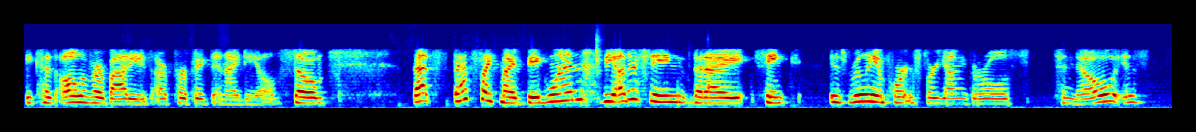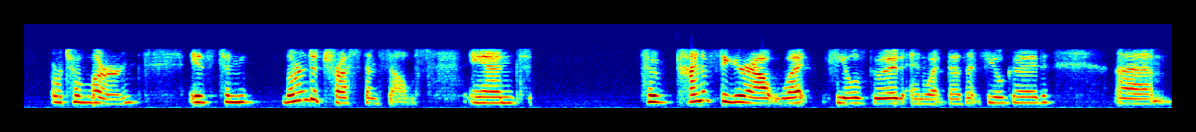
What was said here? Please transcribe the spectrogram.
because all of our bodies are perfect and ideal. So that's that's like my big one. The other thing that I think is really important for young girls to know is, or to learn, is to learn to trust themselves and to kind of figure out what feels good and what doesn't feel good. Um,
